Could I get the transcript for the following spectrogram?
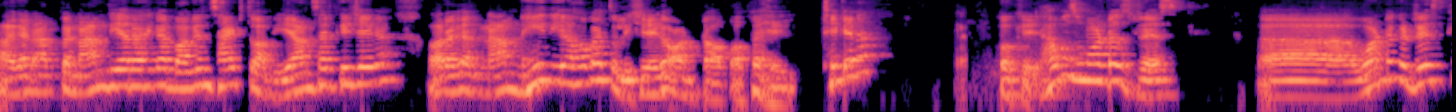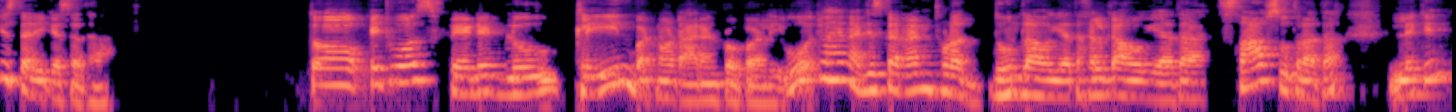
अगर आपका नाम दिया रहेगा बॉगेंस हाइट्स तो आप ये आंसर कीजिएगा, और अगर नाम नहीं दिया होगा तो लिखिएगा on top of a hill ठीक है ना? Okay how was Wanda's dress Wanda का ड्रेस किस तरीके से था? तो it was faded blue clean but not iron properly वो जो है ना, जिसका रंग थोड़ा धुंधला हो गया था, हल्का हो गया था, साफ़ सुथरा था, लेकिन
